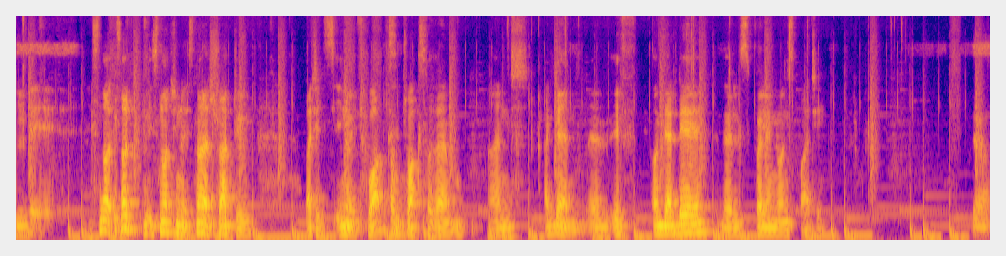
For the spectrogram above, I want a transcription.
it's not it's not it's not you know it's not attractive but it's you know it works it works for them. And again if on their day they'll spoil anyone's party. Yeah,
